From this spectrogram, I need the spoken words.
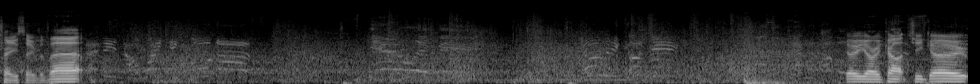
Chase over there. Go, Yorikachi, go.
